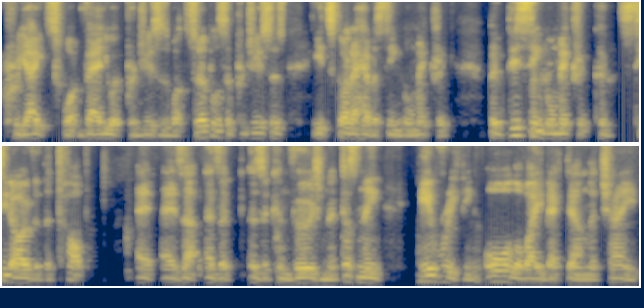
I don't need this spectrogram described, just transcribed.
creates, what value it produces, what surplus it produces, it's got to have a single metric. But this single metric could sit over the top as a as a as a conversion. It doesn't mean everything all the way back down the chain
